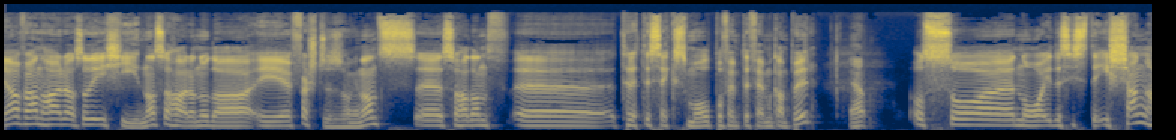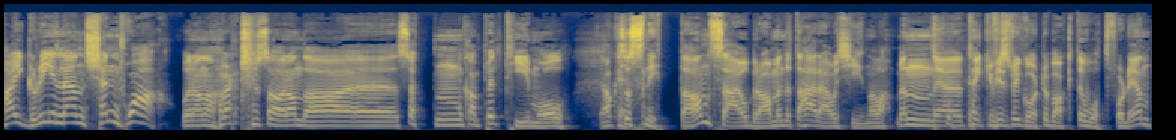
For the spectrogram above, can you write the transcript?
Ja, for han har, altså I Kina så har han jo da I første sesongen hans eh, så hadde han eh, 36 mål på 55 kamper. Ja. Og så eh, nå i det siste i Shanghai, Greenland, Shenhua, hvor han har vært, så har han da eh, 17 kamper, 10 mål. Okay. Så snittet hans er jo bra, men dette her er jo Kina, da. Men jeg tenker hvis vi går tilbake til Watford igjen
